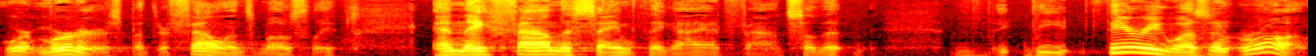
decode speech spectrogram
weren't murderers, but they're felons mostly. And they found the same thing I had found, so that the, the theory wasn't wrong.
